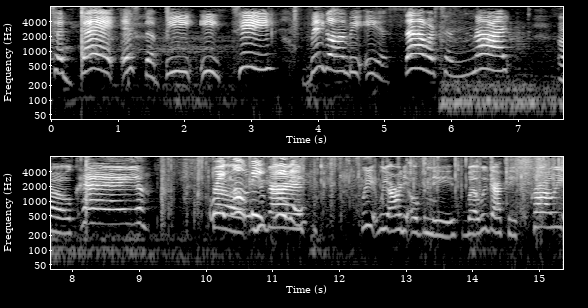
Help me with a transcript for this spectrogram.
today is the BET. We gonna be eating sour tonight. Okay. We gonna be you guys, eating. we we already opened these, but we got the Crawley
